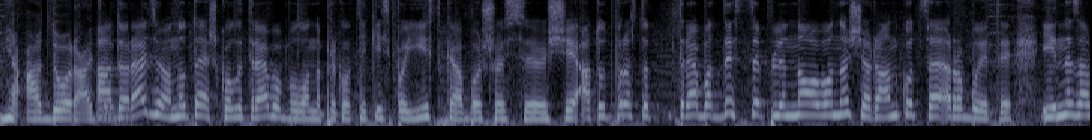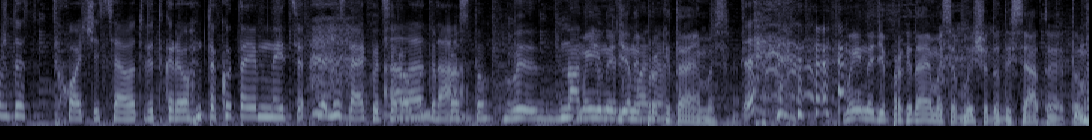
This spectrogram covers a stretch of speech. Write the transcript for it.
Ні, а до радіо. А до радіо, ну теж, коли треба було, наприклад, якісь поїздки або щось е, ще. А тут просто треба дисципліновано щоранку це робити. І не завжди хочеться. От відкрив вам таку таємницю. Я не знаю, як ви це Але робите. да. Просто ви надто Ми іноді для не мене. прокидаємося. Ми іноді прокидаємося ближче до 10-ї, тому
